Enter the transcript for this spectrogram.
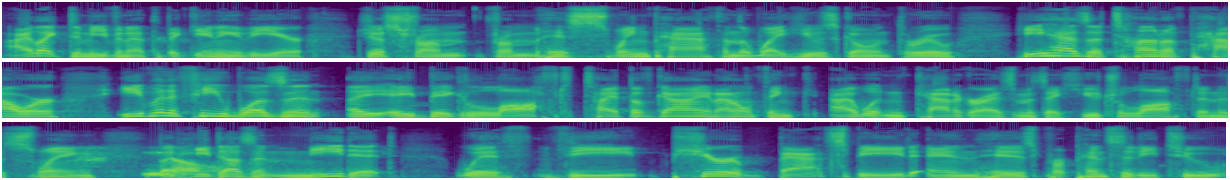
I liked him even at the beginning of the year, just from from his swing path and the way he was going through. He has a ton of power, even if he wasn't a, a big loft type of guy. And I don't think I wouldn't categorize him as a huge loft in his swing, but No. he doesn't need it with the pure bat speed and his propensity to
